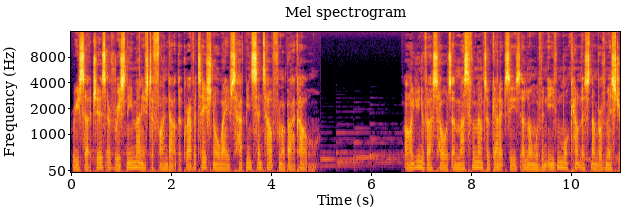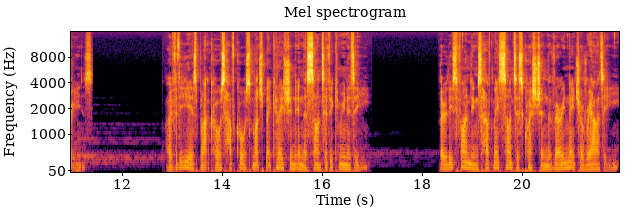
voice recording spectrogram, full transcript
Researchers have recently managed to find out that gravitational waves have been sent out from a black hole. Our universe holds a massive amount of galaxies along with an even more countless number of mysteries. Over the years, black holes have caused much speculation in the scientific community. Though these findings have made scientists question the very nature of reality,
